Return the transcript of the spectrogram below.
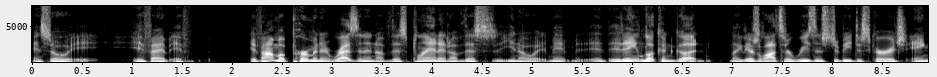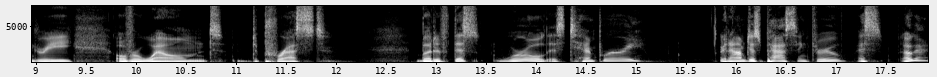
And so if I if if I'm a permanent resident of this planet, of this, you know, it, it, it, ain't looking good. Like there's lots of reasons to be discouraged, angry, overwhelmed, depressed. But if this world is temporary and I'm just passing through, it's okay.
